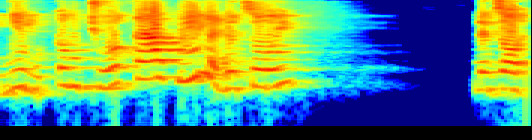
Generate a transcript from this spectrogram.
như một công chúa cao quý là được rồi. Được rồi,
